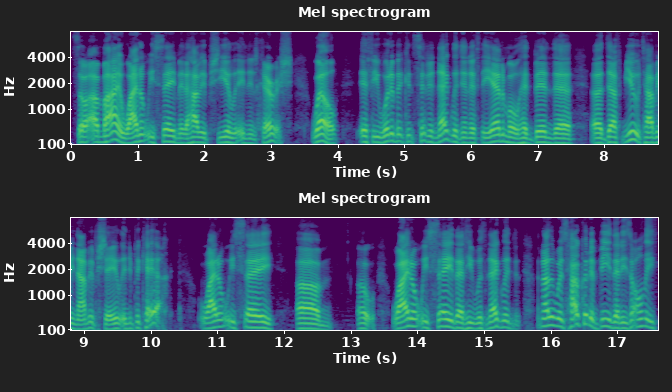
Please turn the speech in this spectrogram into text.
So Amai, why don't we say Pshil in? Well, if he would have been considered negligent if the animal had been uh, uh, deaf mute, Havi Nami Pshil in Pikeach. Why don't we say um, oh, why don't we say that he was negligent? In other words, how could it be that he's only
